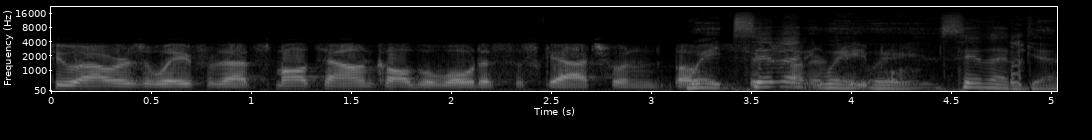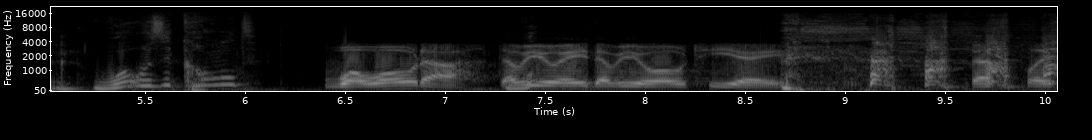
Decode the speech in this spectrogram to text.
two hours away from that small town called Wawota, Saskatchewan. Wait, say that. Wait, people. wait. Say that again. What was it called? Wawota, W A W O T A. Best place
